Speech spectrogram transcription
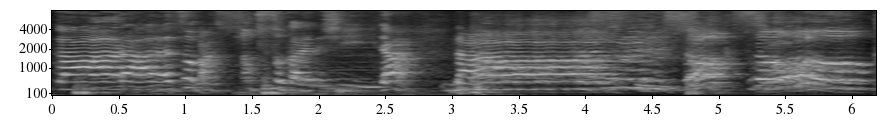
깔아서 막 썩썩 깔아야 돼. 시작. 낯을 썩썩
